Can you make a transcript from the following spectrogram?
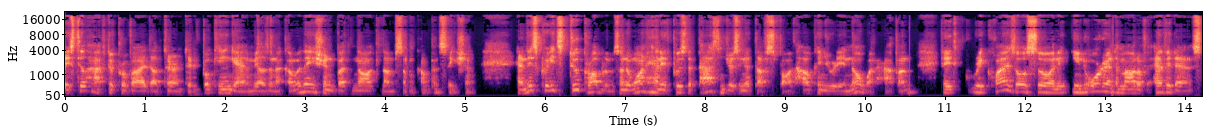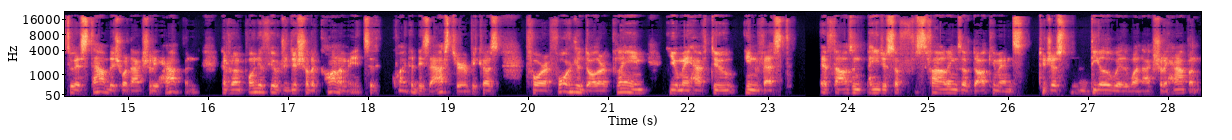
They still have to provide alternative booking and meals and accommodation, but not lump sum compensation. And this creates two problems. On the one hand, it puts the passengers in a tough spot. How can you really know what happened? It requires also an inordinate amount of evidence to establish what actually happened. And from a point of view of judicial economy, it's a, quite a disaster because for a $400 claim, you may have to invest a thousand pages of filings of documents to just deal with what actually happened.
